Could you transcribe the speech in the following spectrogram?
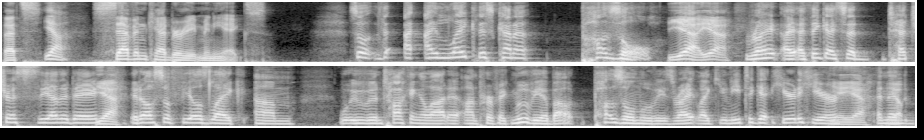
That's Yeah. seven Cadbury mini eggs. So th- I, I like this kind of puzzle, Yeah, yeah, right? I, I think I said Tetris the other day. Yeah. It also feels like um, we've been talking a lot on Perfect Movie about puzzle movies, right? Like you need to get here to here. Yeah, yeah. And then Yep.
